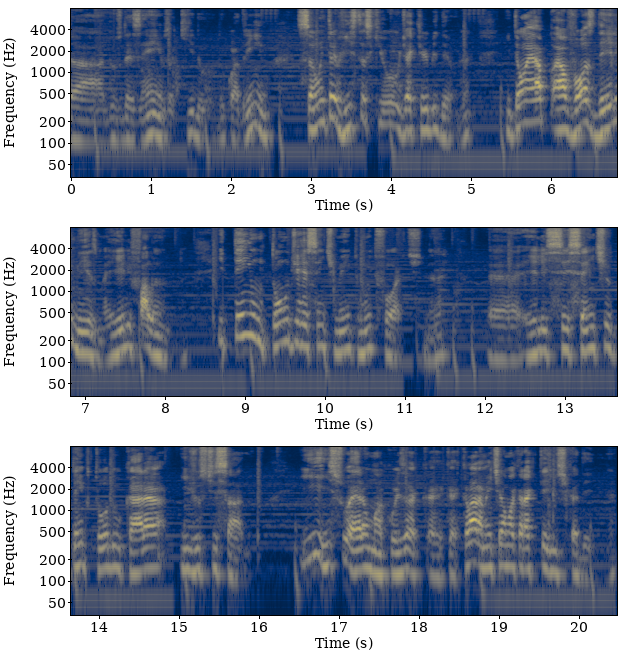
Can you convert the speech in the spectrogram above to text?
da, dos desenhos aqui do, do, quadrinho são entrevistas que o Jack Kirby deu, né? Então é a, é a voz dele mesmo, é ele falando. E tem um tom de ressentimento muito forte, né? É, ele se sente o tempo todo o cara injustiçado. E isso era uma coisa, claramente é uma característica dele. Né?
